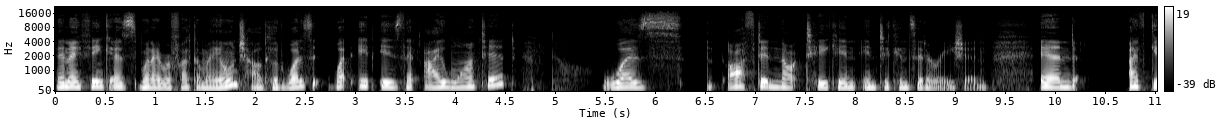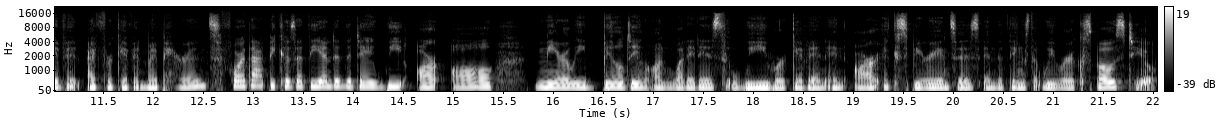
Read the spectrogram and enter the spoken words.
And I think as when I reflect on my own childhood, what is it, what it is that I wanted was often not taken into consideration. And I've given, I've forgiven my parents for that because at the end of the day, we are all merely building on what it is that we were given and our experiences and the things that we were exposed to.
